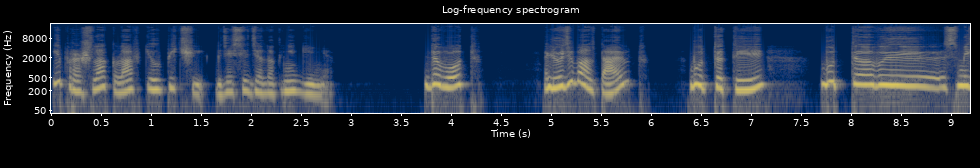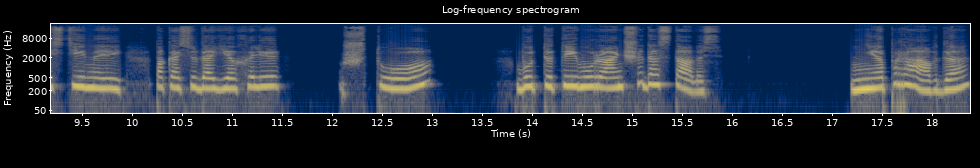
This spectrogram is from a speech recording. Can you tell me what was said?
и прошла к лавке у печи, где сидела княгиня. «Да вот, люди болтают, будто ты, будто вы с Местиной, пока сюда ехали...» «Что? Будто ты ему раньше досталась?» «Неправда!»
